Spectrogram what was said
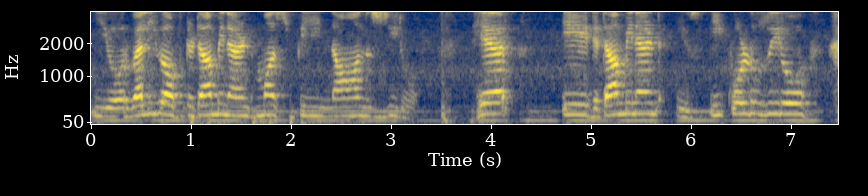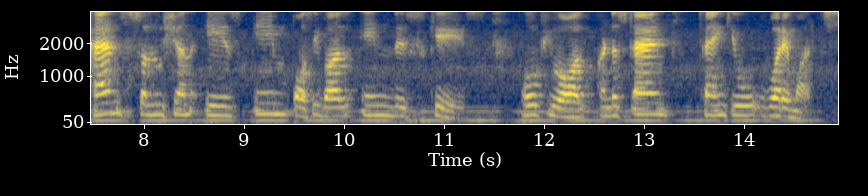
your value of determinant must be non-zero. Here a determinant is equal to 0 hence solution is impossible in this case. Hope you all understand. Thank you very much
